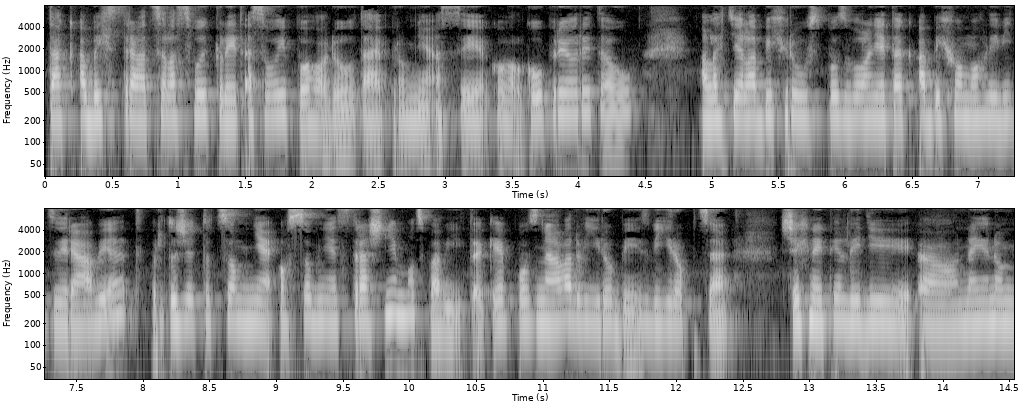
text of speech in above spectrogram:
tak, abych ztrácela svůj klid a svoji pohodu, ta je pro mě asi jako velkou prioritou, ale chtěla bych růst pozvolně tak, abychom mohli víc vyrábět, protože to, co mě osobně strašně moc baví, tak je poznávat výroby z výrobce, všechny ty lidi, eh, nejenom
